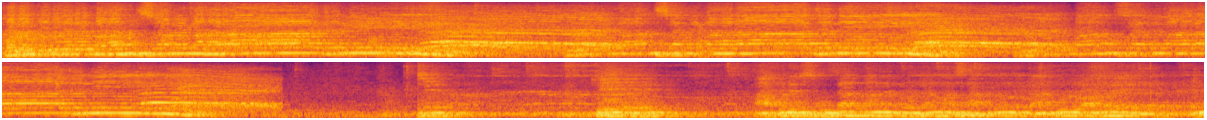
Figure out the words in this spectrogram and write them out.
કે આપણે સુતાતા અને મોઢામાં સાકરનો કાંદુડો આવે, એમ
